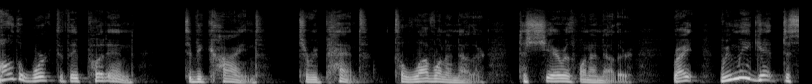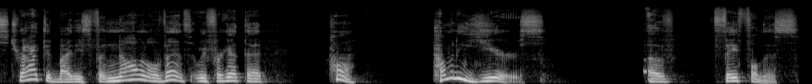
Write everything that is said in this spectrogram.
all the work that they put in to be kind, to repent, to love one another, to share with one another, right? We may get distracted by these phenomenal events that we forget that, huh, how many years of faithfulness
